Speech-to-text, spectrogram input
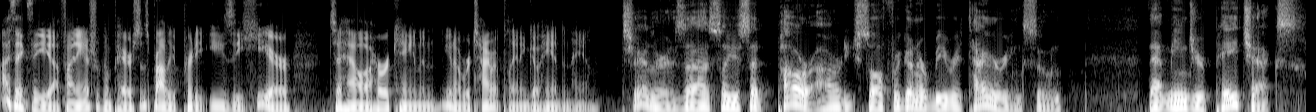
I think the uh, financial comparison is probably pretty easy here to how a hurricane and, you know, retirement planning go hand in hand. Sure, there is. Uh, so you said power outage. So if we're going to be retiring soon, that means your paychecks,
